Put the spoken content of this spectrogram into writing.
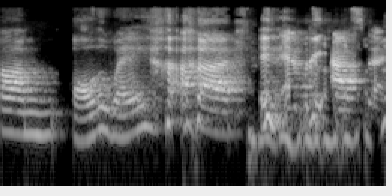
Um, all the way in every aspect.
